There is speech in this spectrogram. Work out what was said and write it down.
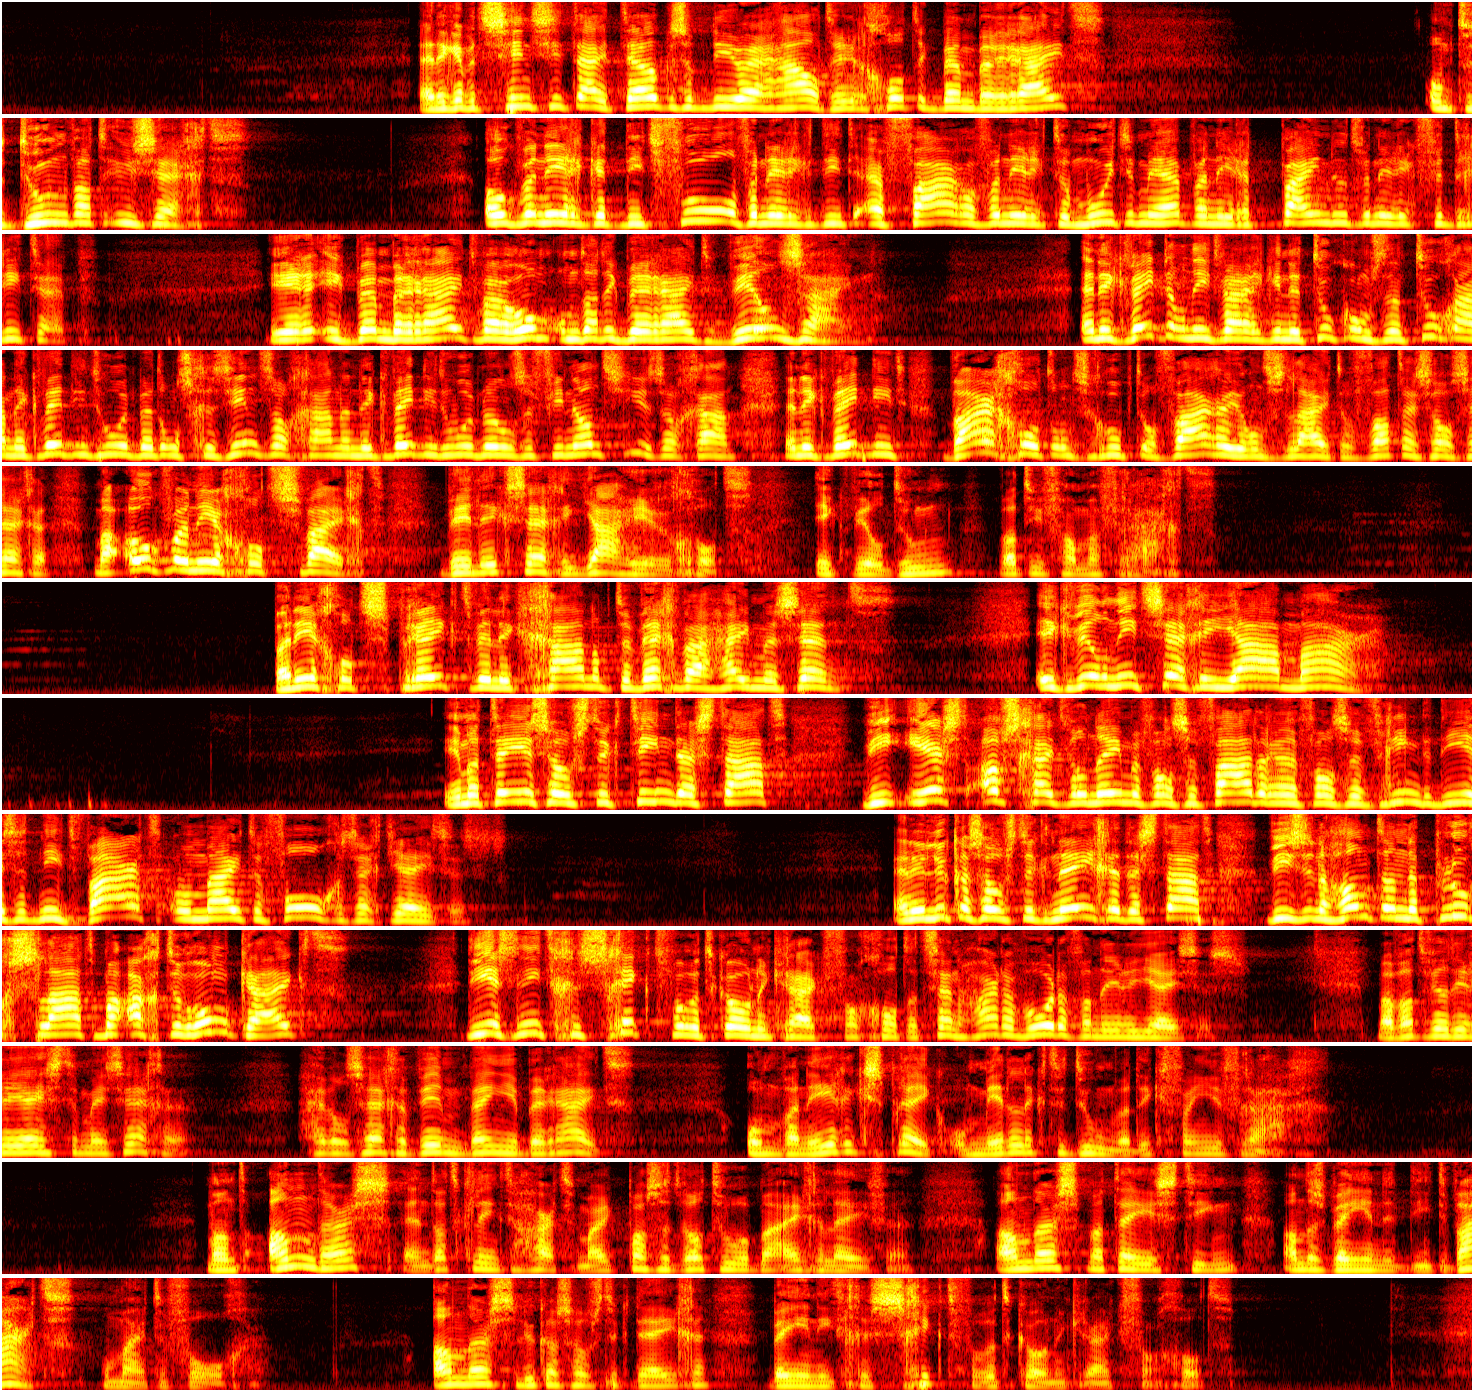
En ik heb het sinds die tijd telkens opnieuw herhaald: Heer God, ik ben bereid om te doen wat u zegt. Ook wanneer ik het niet voel, of wanneer ik het niet ervaar, of wanneer ik er moeite mee heb, wanneer het pijn doet, wanneer ik verdriet heb. Heer, ik ben bereid. Waarom? Omdat ik bereid wil zijn. En ik weet nog niet waar ik in de toekomst naartoe ga. En ik weet niet hoe het met ons gezin zal gaan. En ik weet niet hoe het met onze financiën zal gaan. En ik weet niet waar God ons roept of waar Hij ons leidt of wat Hij zal zeggen. Maar ook wanneer God zwijgt, wil ik zeggen: Ja, Heere God, ik wil doen wat U van me vraagt. Wanneer God spreekt, wil ik gaan op de weg waar Hij me zendt. Ik wil niet zeggen ja, maar. In Matthäus hoofdstuk 10, daar staat, wie eerst afscheid wil nemen van zijn vader en van zijn vrienden, die is het niet waard om mij te volgen, zegt Jezus. En in Lucas hoofdstuk 9, daar staat, wie zijn hand aan de ploeg slaat, maar achterom kijkt, die is niet geschikt voor het koninkrijk van God. Het zijn harde woorden van de Heer Jezus. Maar wat wil de Heer Jezus ermee zeggen? Hij wil zeggen, Wim, ben je bereid om wanneer ik spreek onmiddellijk te doen wat ik van je vraag? Want anders, en dat klinkt hard, maar ik pas het wel toe op mijn eigen leven. Anders, Matthäus 10, anders ben je het niet waard om mij te volgen. Anders, Lucas hoofdstuk 9, ben je niet geschikt voor het koninkrijk van God.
